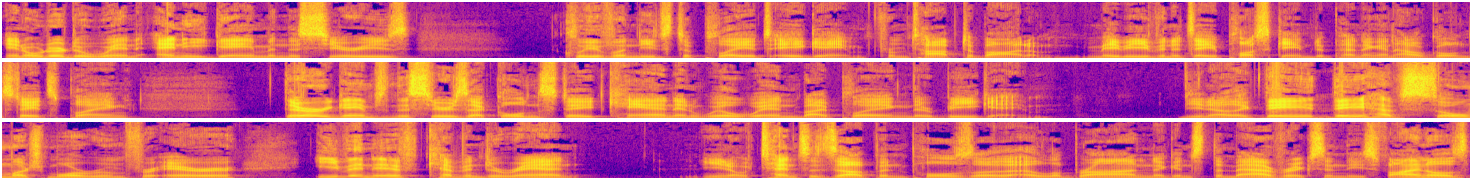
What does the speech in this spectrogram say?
in order to win any game in the series, Cleveland needs to play its A game from top to bottom, maybe even its A plus game, depending on how Golden State's playing. There are games in the series that Golden State can and will win by playing their B game. You know, like they they mm-hmm. have so much more room for error. Even if Kevin Durant, you know, tenses up and pulls a, a LeBron against the Mavericks in these finals,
